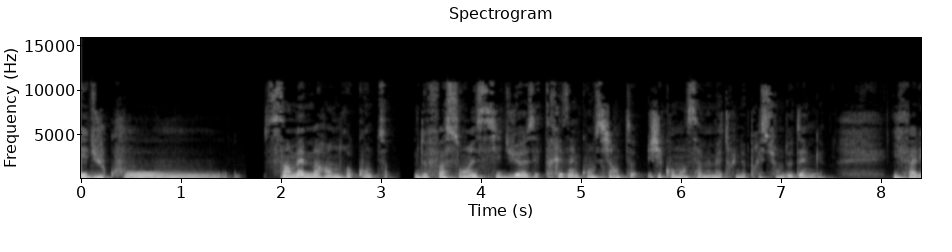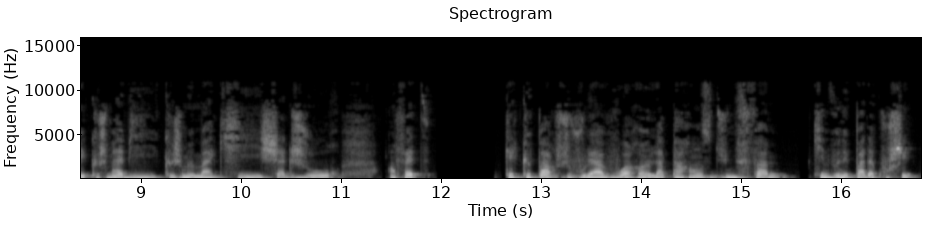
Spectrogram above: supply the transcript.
Et du coup, sans même m'en rendre compte, de façon insidieuse et très inconsciente, j'ai commencé à me mettre une pression de dingue. Il fallait que je m'habille, que je me maquille chaque jour. En fait, quelque part, je voulais avoir euh, l'apparence d'une femme qui ne venait pas d'accoucher,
